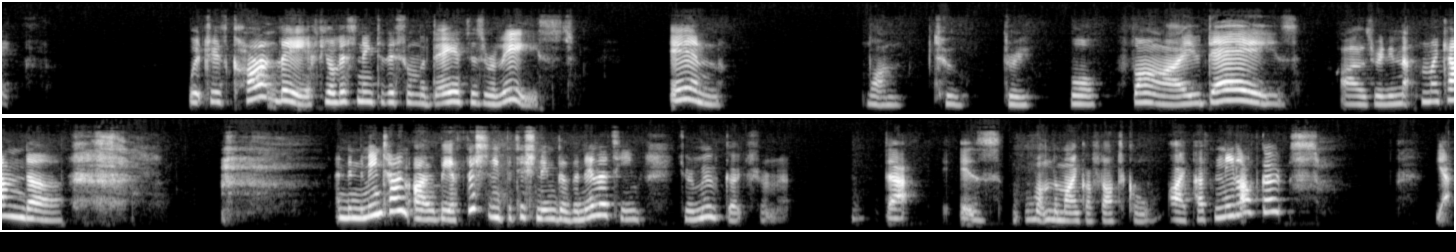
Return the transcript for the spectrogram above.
8th, which is currently, if you're listening to this on the day it is released, in one, two, three, four, five days. I was reading that from my calendar. And in the meantime, I will be officially petitioning the vanilla team to remove goats from it. That is on the Minecraft article. I personally love goats. Yeah.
